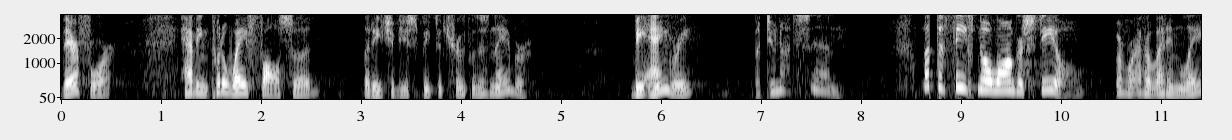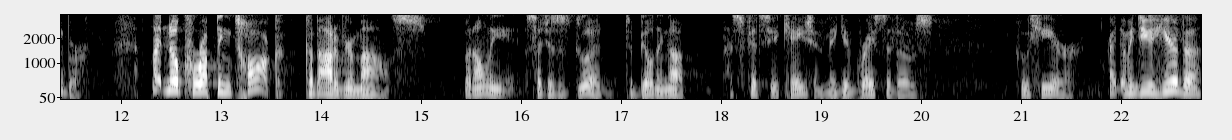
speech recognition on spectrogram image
Therefore, having put away falsehood, let each of you speak the truth with his neighbor. Be angry, but do not sin. Let the thief no longer steal, but rather let him labor let no corrupting talk come out of your mouths, but only such as is good to building up as fits the occasion, may give grace to those who hear. Right? I mean, do you hear the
